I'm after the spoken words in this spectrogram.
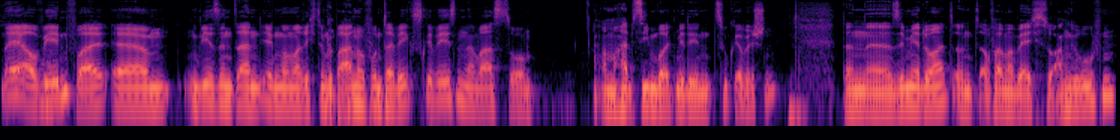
Naja, auf jeden Fall. Ähm, wir sind dann irgendwann mal Richtung Bahnhof unterwegs gewesen. Da war es so, um halb sieben wollten wir den Zug erwischen. Dann äh, sind wir dort und auf einmal werde ich so angerufen.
